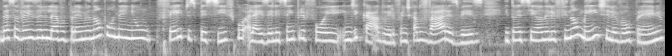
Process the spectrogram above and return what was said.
dessa vez ele leva o prêmio não por nenhum feito específico, aliás, ele sempre foi indicado, ele foi indicado várias vezes, então esse ano ele finalmente levou o prêmio,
